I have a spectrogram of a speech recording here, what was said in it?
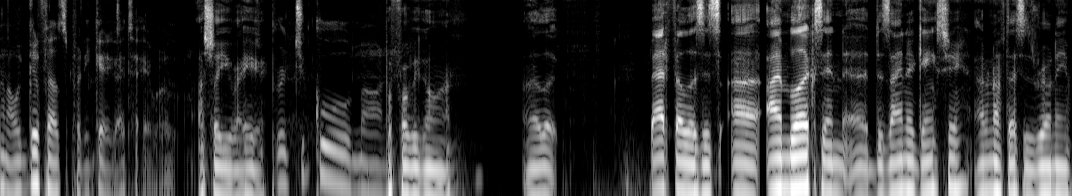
I know. Goodfellas is pretty good. I tell you, bro. I'll show you right here Pretty cool, man. before we go on. Uh, look, Bad Fellas. It's uh, I'm Lux and uh, Designer Gangster. I don't know if that's his real name.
